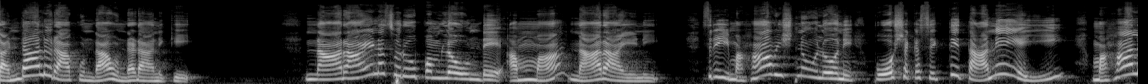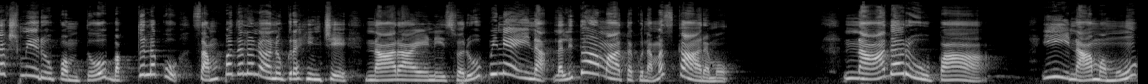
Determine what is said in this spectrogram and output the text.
గండాలు రాకుండా ఉండడానికి. నారాయణ స్వరూపంలో ఉండే అమ్మ నారాయణి. శ్రీ మహావిష్ణువులోని పోషక శక్తి తానే అయి మహాలక్ష్మి రూపంతో భక్తులకు సంపదలను అనుగ్రహించే నారాయణి స్వరూపిణి అయిన లలితామాతకు నమస్కారము. నాదరూప. ఈ నామము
